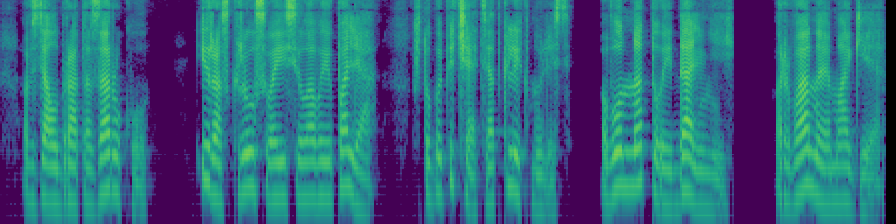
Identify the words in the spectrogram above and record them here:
— взял брата за руку и раскрыл свои силовые поля, чтобы печати откликнулись. Вон на той, дальней. Рваная магия.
